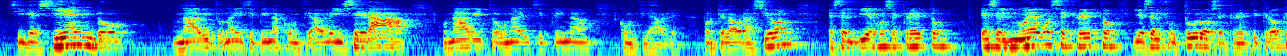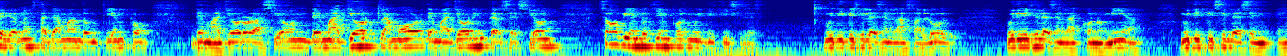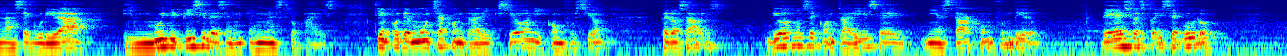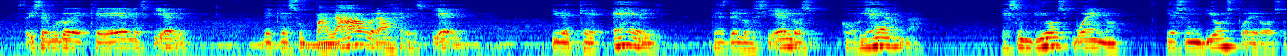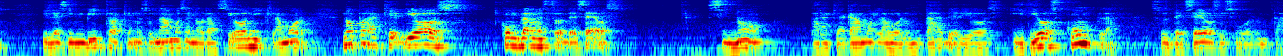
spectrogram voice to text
sigue siendo un hábito, una disciplina confiable y será un hábito, una disciplina confiable, porque la oración es el viejo secreto, es el nuevo secreto y es el futuro secreto. Y creo que Dios nos está llamando a un tiempo de mayor oración, de mayor clamor, de mayor intercesión. Estamos viendo tiempos muy difíciles, muy difíciles en la salud, muy difíciles en la economía, muy difíciles en, la seguridad y muy difíciles en nuestro país. Tiempos de mucha contradicción y confusión. Pero sabes, Dios no se contradice ni está confundido. De eso estoy seguro. Estoy seguro de que Él es fiel, de que su palabra es fiel y de que Él desde los cielos gobierna. Es un Dios bueno y es un Dios poderoso. Y les invito a que nos unamos en oración y clamor, no para que Dios cumpla nuestros deseos, sino para que hagamos la voluntad de Dios y Dios cumpla sus deseos y su voluntad.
